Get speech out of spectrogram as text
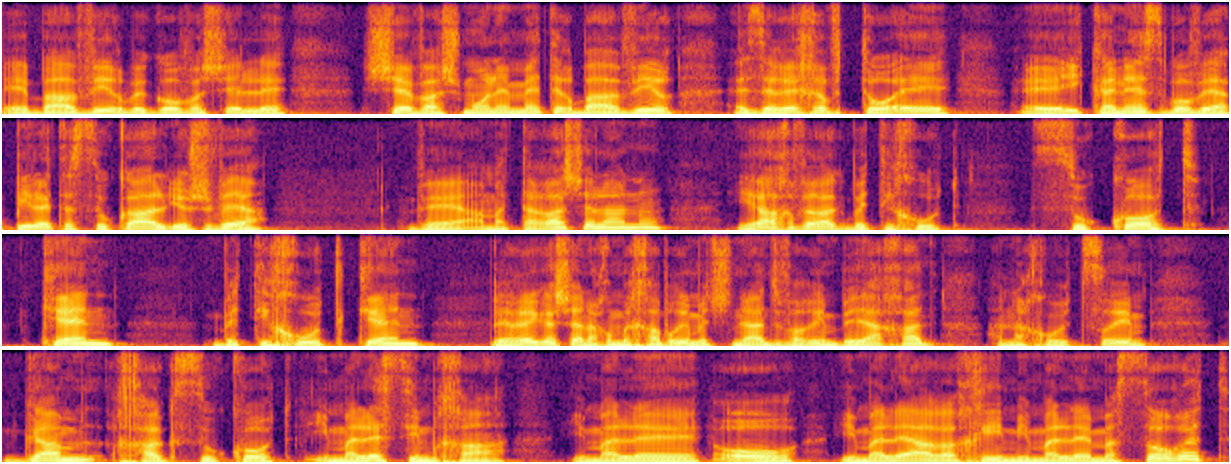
אה, באוויר בגובה של 7-8 אה, מטר באוויר, איזה רכב טועה, ייכנס בו ויפיל את הסוכה על יושביה. והמטרה שלנו היא אך ורק בטיחות. סוכות, כן, בטיחות, כן. ברגע שאנחנו מחברים את שני הדברים ביחד, אנחנו יוצרים גם חג סוכות עם מלא שמחה, עם מלא אור, עם מלא ערכים, עם מלא מסורת,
